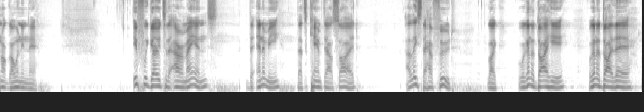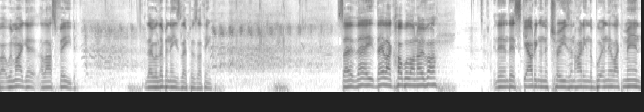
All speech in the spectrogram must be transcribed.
not going in there. If we go to the Arameans, the enemy that's camped outside, at least they have food. Like, we're to die here, we're to die there, but we might get a last feed. They were Lebanese lepers, I think. so they, they like hobble on over. And Then they're scouting in the trees and hiding the bush. And they're like, man,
